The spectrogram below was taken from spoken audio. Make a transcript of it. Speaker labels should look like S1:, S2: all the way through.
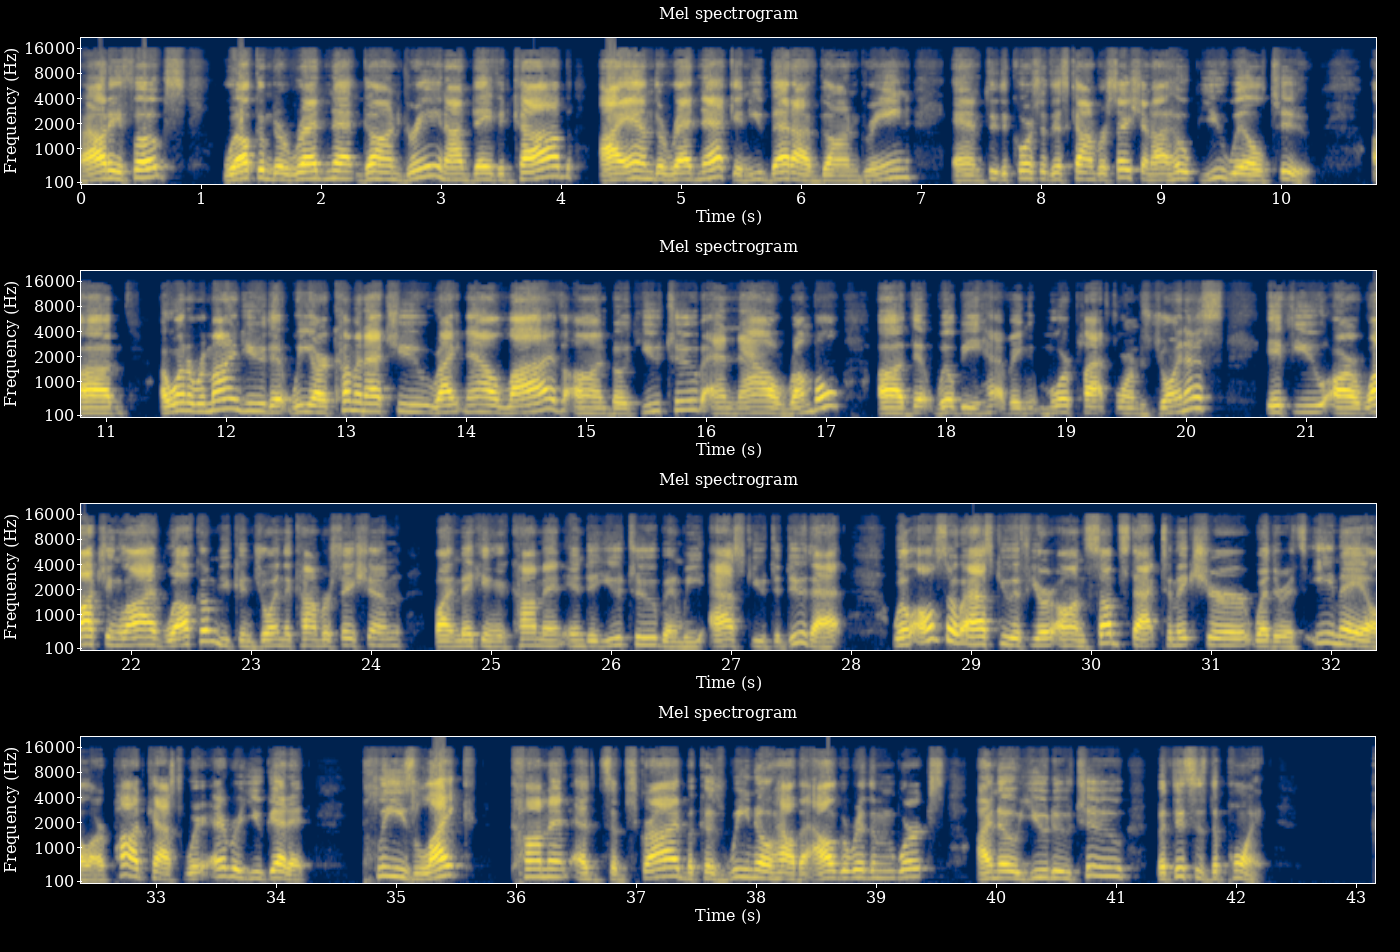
S1: Howdy, folks. Welcome to Redneck Gone Green. I'm David Cobb. I am the redneck, and you bet I've gone green. And through the course of this conversation, I hope you will too. Uh, I want to remind you that we are coming at you right now live on both YouTube and now Rumble, uh, that we'll be having more platforms join us. If you are watching live, welcome. You can join the conversation by making a comment into YouTube, and we ask you to do that. We'll also ask you if you're on Substack to make sure whether it's email or podcast, wherever you get it, please like, comment, and subscribe because we know how the algorithm works. I know you do too, but this is the point.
